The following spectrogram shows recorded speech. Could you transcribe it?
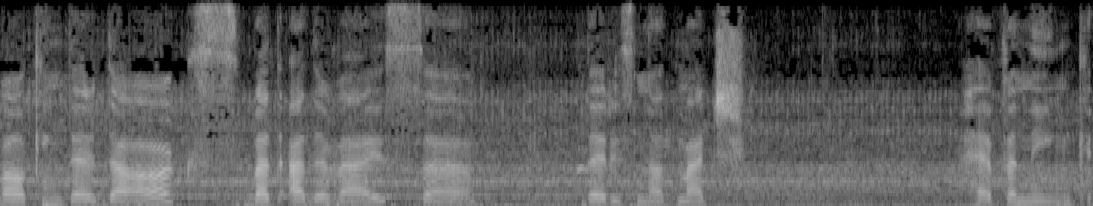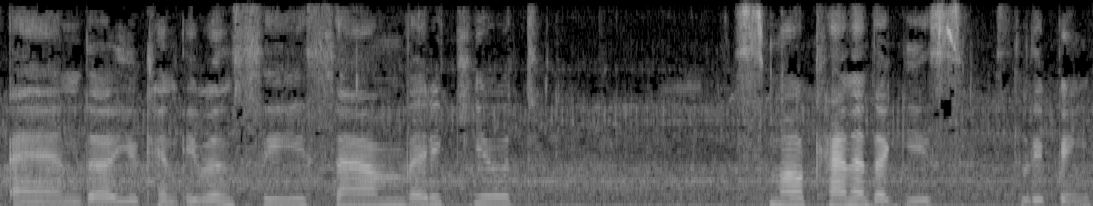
walking their dogs but otherwise uh, there is not much happening. And uh, you can even see some very cute small Canada geese sleeping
